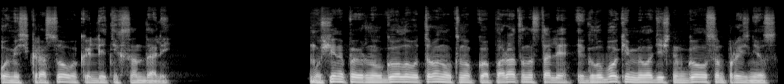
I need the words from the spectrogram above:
помесь кроссовок и летних сандалий. Мужчина повернул голову, тронул кнопку аппарата на столе и глубоким мелодичным голосом произнес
